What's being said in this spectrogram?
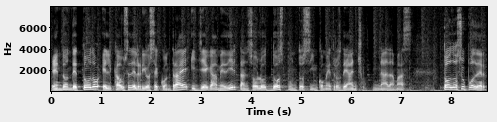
en donde todo el cauce del río se contrae y llega a medir tan solo 2.5 metros de ancho, nada más. Todo su poder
